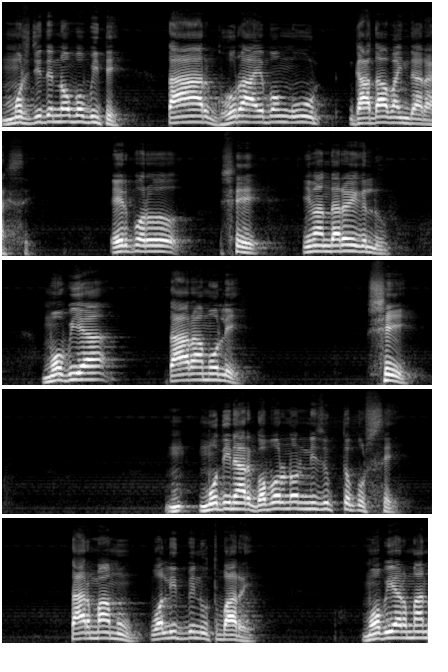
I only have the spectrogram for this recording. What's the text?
মসজিদে নববীতে তার ঘোড়া এবং উট গাদা বাইন্দা রাখছে। এরপরও সে ইমানদার হয়ে গেল। মবিয়া তার আমলে সে মদিনার গভর্নর নিযুক্ত করছে। তার মামু ওয়ালিদ বিন উতবারে মবিয়ার মার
